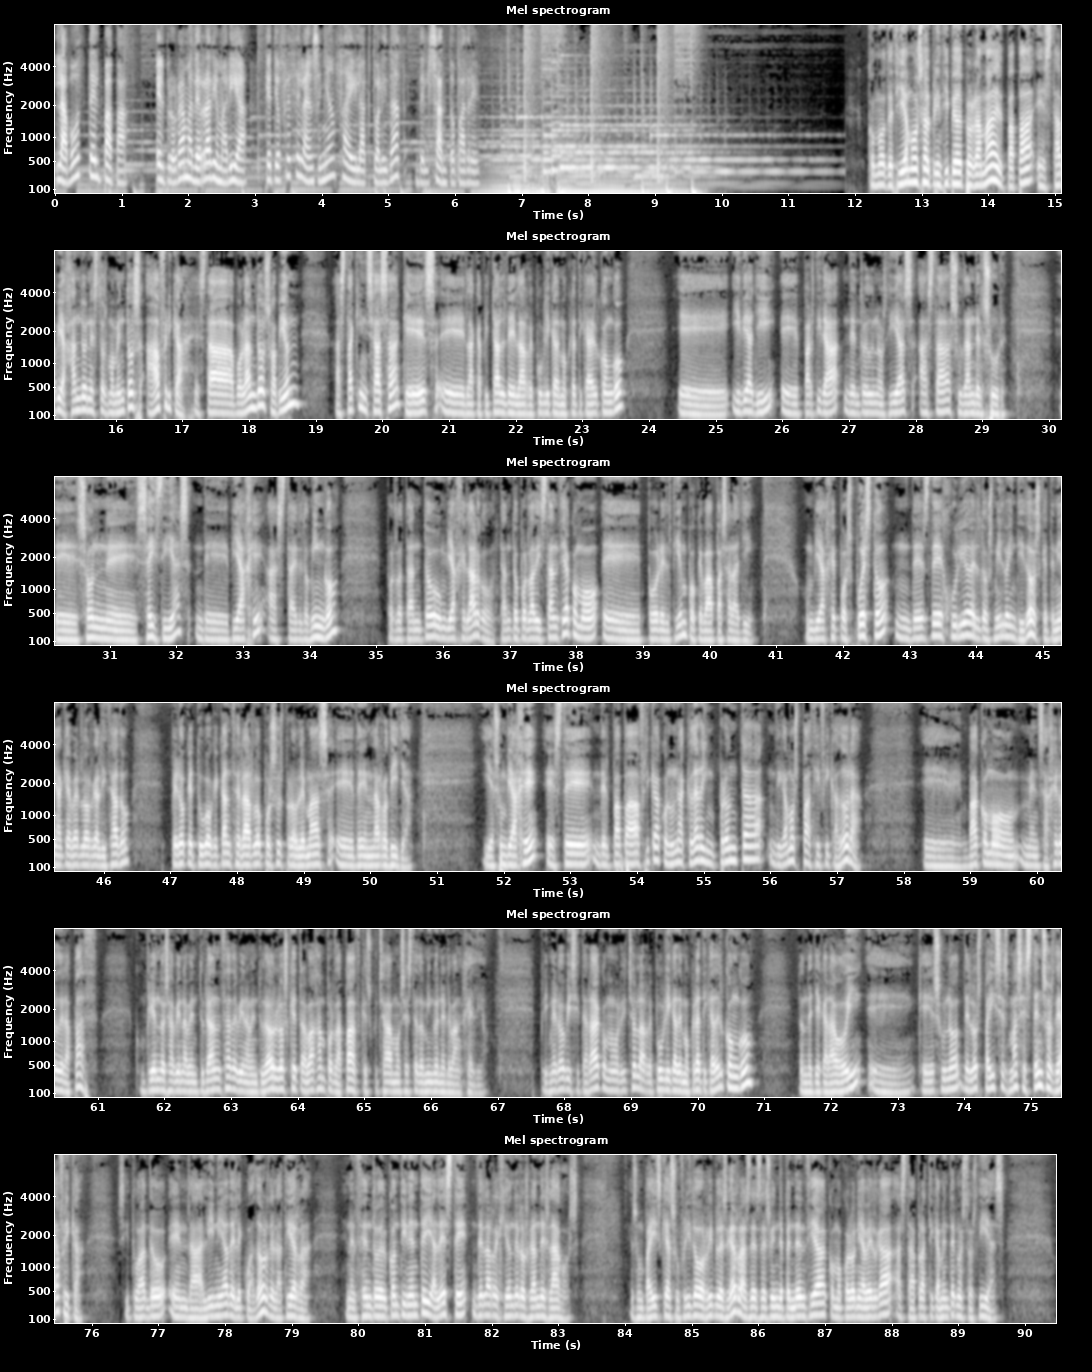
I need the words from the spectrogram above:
La voz del Papa, el programa de Radio María que te ofrece la enseñanza y la actualidad del Santo Padre. Como decíamos al principio del programa, el Papa está viajando en estos momentos a África. Está volando su avión hasta Kinshasa, que es eh, la capital de la República Democrática del Congo, eh, y de allí eh, partirá dentro de unos días hasta Sudán del Sur. Son seis días de viaje hasta el domingo, por lo tanto un viaje largo, tanto por la distancia como por el tiempo que va a pasar allí. Un viaje pospuesto desde julio del 2022, que tenía que haberlo realizado, pero que tuvo que cancelarlo por sus problemas de, en la rodilla. Y es un viaje este del Papa África con una clara impronta, digamos, pacificadora eh, va como mensajero de la paz, cumpliendo esa bienaventuranza de bienaventurados los que trabajan por la paz que escuchábamos este domingo en el Evangelio. Primero visitará, como hemos dicho, la República Democrática del Congo, donde llegará hoy, eh, que es uno de los países más extensos de África, situado en la línea del Ecuador de la Tierra, en el centro del continente y al este de la región de los Grandes Lagos. Es un país que ha sufrido horribles guerras desde su independencia como colonia belga hasta prácticamente nuestros días.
